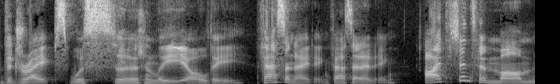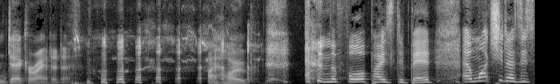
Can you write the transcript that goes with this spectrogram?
The drapes were certainly Fascinating, fascinating. I sense her mum decorated it. I hope. and the four poster bed. And what she does is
